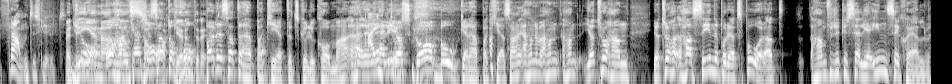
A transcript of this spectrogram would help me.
fram till slut. Men det är en Ja, annan och han kanske sak, satt och hoppades att det här paketet skulle komma. Eller jag ska boka det här paketet. Så han, han, han, han, jag, tror han, jag tror Hasse är inne på rätt spår. Att han försöker sälja in sig själv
